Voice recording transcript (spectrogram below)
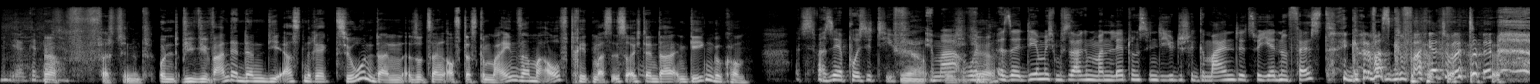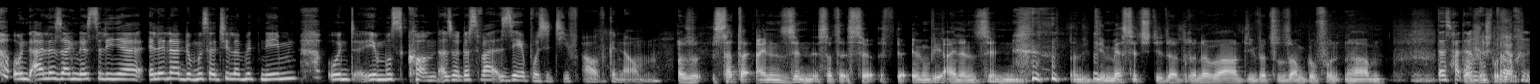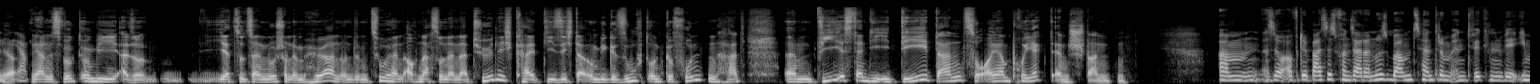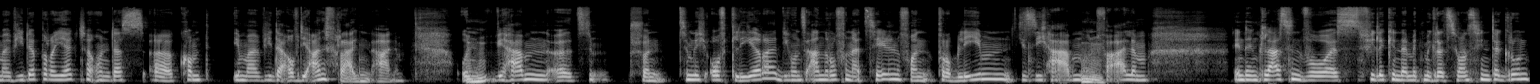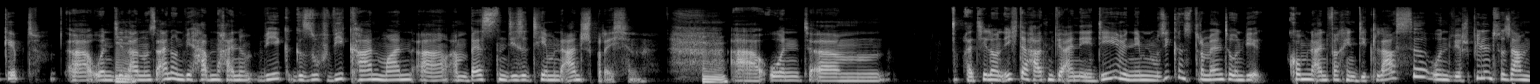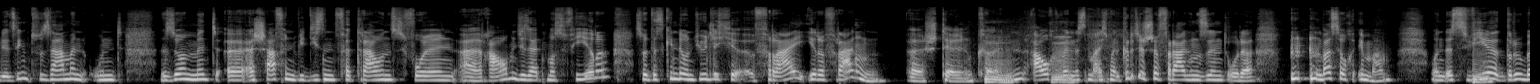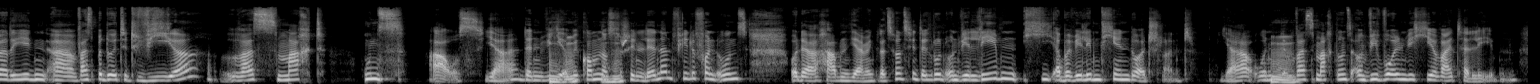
Ja, genau. Ja. Faszinierend. Und wie, wie waren denn dann die ersten Reaktionen dann sozusagen auf das gemeinsame Auftreten? Was ist euch denn da entgegengekommen? Es war sehr positiv, ja, immer. Positiv. Und ja. seitdem, ich muss sagen, man lädt uns in die jüdische Gemeinde zu jedem Fest, egal was gefeiert wird. und alle sagen in erster Linie, Elena, du musst Attila mitnehmen und ihr muss kommen. Also das war sehr positiv aufgenommen. Also es hatte einen Sinn, es hatte, es hatte irgendwie einen Sinn. die Message, die da drin war, die wir zusammengefunden haben. Das hat angesprochen, ja. ja. Ja, und es wirkt irgendwie, also jetzt sozusagen nur schon im Hören und im Zuhören auch nach so einer Natürlichkeit, die sich da irgendwie gesucht und gefunden hat. Ähm, wie ist denn die Idee dann zu eurem Projekt entstanden? Ähm, also auf der Basis von Sarah Nussbaum Zentrum entwickeln wir immer wieder Projekte und das äh, kommt immer wieder auf die Anfragen an. Und mhm. wir haben äh, schon ziemlich oft Lehrer, die uns anrufen, erzählen von Problemen, die sie haben mhm. und vor allem in den Klassen, wo es viele Kinder mit Migrationshintergrund gibt. Äh, und die mhm. laden uns ein und wir haben nach einem Weg gesucht, wie kann man äh, am besten diese Themen ansprechen. Mhm. Äh, und ähm, Attila und ich, da hatten wir eine Idee. Wir nehmen Musikinstrumente und wir kommen einfach in die Klasse und wir spielen zusammen, wir singen zusammen und somit äh, erschaffen wir diesen vertrauensvollen äh, Raum, diese Atmosphäre, so dass Kinder und Jugendliche frei ihre Fragen äh, stellen können, mhm. auch mhm. wenn es manchmal kritische Fragen sind oder was auch immer. Und dass wir mhm. darüber reden, äh, was bedeutet wir, was macht uns aus, ja, denn wir, mhm. wir kommen aus mhm. verschiedenen Ländern, viele von uns, oder haben ja Migrationshintergrund und wir leben hier, aber wir leben hier in Deutschland, ja, und mhm. was macht uns und wie wollen wir hier weiterleben?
